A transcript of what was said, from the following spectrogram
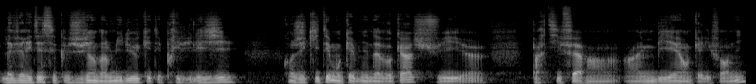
la vérité, c'est que je viens d'un milieu qui était privilégié. Quand j'ai quitté mon cabinet d'avocat, je suis euh, parti faire un, MBA en Californie.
